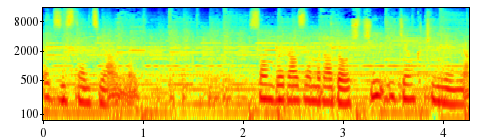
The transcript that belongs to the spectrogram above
egzystencjalnych. Są wyrazem radości i dziękczynienia,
